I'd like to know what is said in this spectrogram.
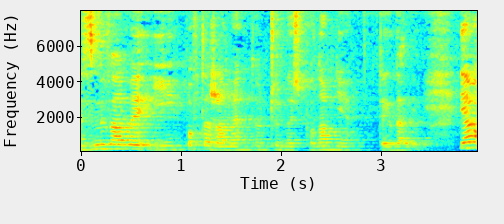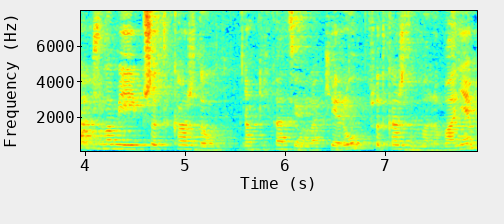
zmywamy i powtarzamy tę czynność ponownie i tak. Ja używam jej przed każdą aplikacją lakieru, przed każdym malowaniem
